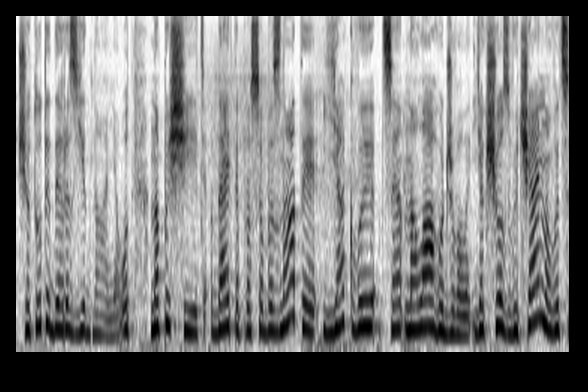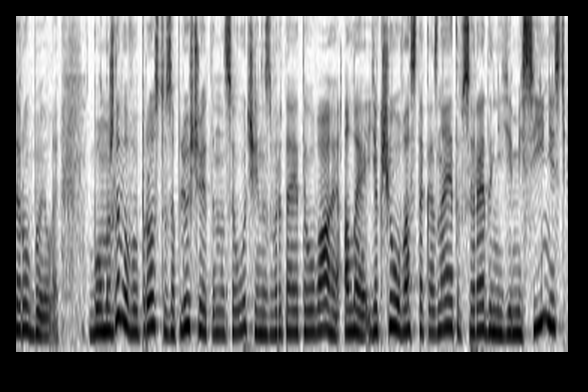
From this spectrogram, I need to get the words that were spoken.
що тут іде роз'єднання. От напишіть, дайте про себе знати, як ви це налагоджували, якщо звичайно ви це робили. Бо можливо, ви просто заплющуєте на це очі і не звертаєте уваги. Але якщо у вас така, знаєте, всередині є місійність,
